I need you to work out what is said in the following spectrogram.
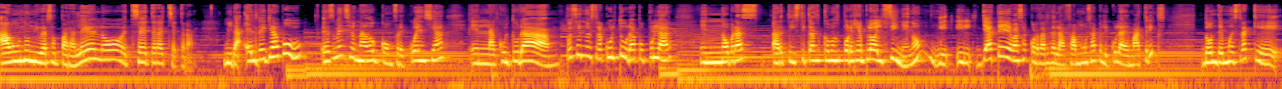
a un universo paralelo, etcétera, etcétera. Mira, el déjà vu es mencionado con frecuencia en la cultura, pues en nuestra cultura popular, en obras artísticas como por ejemplo el cine, ¿no? Y, ya te vas a acordar de la famosa película de Matrix, donde muestra que,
